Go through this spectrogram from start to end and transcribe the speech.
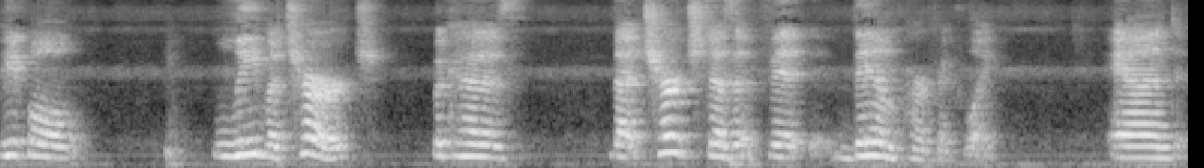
people leave a church because that church doesn't fit them perfectly. And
